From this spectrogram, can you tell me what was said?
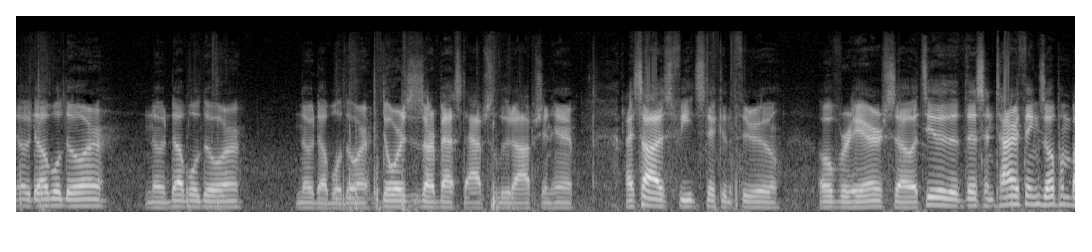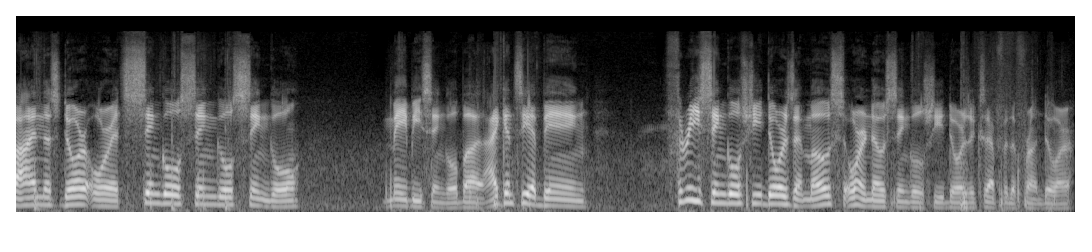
No double door. No double door. No double door. Doors is our best absolute option here. I saw his feet sticking through over here, so it's either that this entire thing's open behind this door or it's single, single, single, maybe single, but I can see it being three single sheet doors at most, or no single sheet doors except for the front door.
